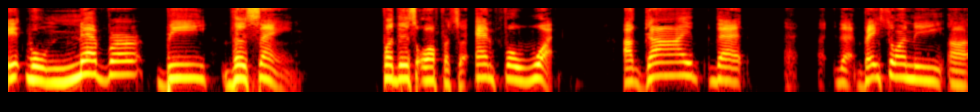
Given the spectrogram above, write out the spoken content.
It will never be the same for this officer. And for what? A guy that that based on the uh,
